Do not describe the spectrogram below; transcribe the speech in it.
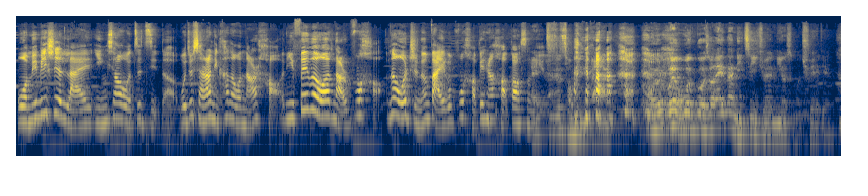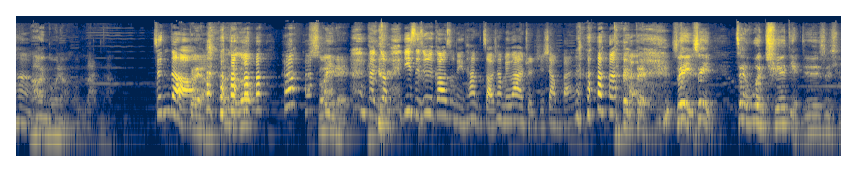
我明明是来营销我自己的，我就想让你看到我哪儿好，你非问我哪儿不好，那我只能把一个不好变成好告诉哎你，了。这是聪明的答案。我我有问过说，哎，那你自己觉得你有什么缺点？嗯，然后你跟我讲说懒啊，真的哦，对啊，所以嘞，那就意思就是告诉你，他早上没办法准时上班。对对，所以所以在问缺点这件事情，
